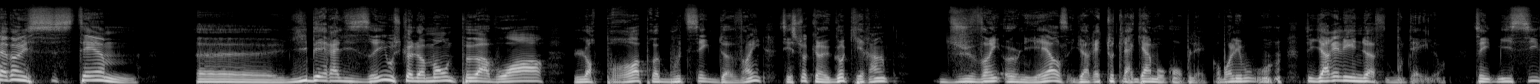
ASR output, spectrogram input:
avait un système euh, libéralisé où ce que le monde peut avoir leur propre boutique de vin, c'est sûr qu'un gars qui rentre du vin Ernie Hells, il y aurait toute la gamme au complet. Comprenez-vous? Il y aurait les neuf bouteilles. Mais ici,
